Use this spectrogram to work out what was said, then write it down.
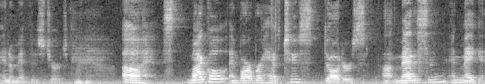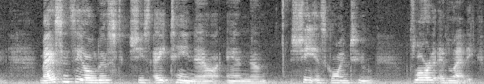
in a Methodist church. Uh, S- Michael and Barbara have two daughters, uh, Madison and Megan. Madison's the oldest. She's 18 now, and um, she is going to Florida Atlantic,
